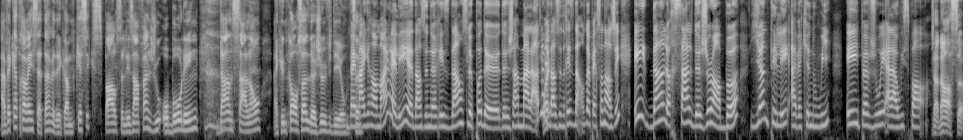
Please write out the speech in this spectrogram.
avec 87 ans, mais elle était comme, qu'est-ce qui se passe? Les enfants jouent au bowling dans le salon avec une console de jeux vidéo. Ben, ma grand-mère, elle est euh, dans une résidence, pas de, de gens malades, là, Ouais. mais dans une résidence de personnes âgées. Et dans leur salle de jeu en bas, il y a une télé avec une Wii et ils peuvent jouer à la Wii Sport. J'adore ça.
